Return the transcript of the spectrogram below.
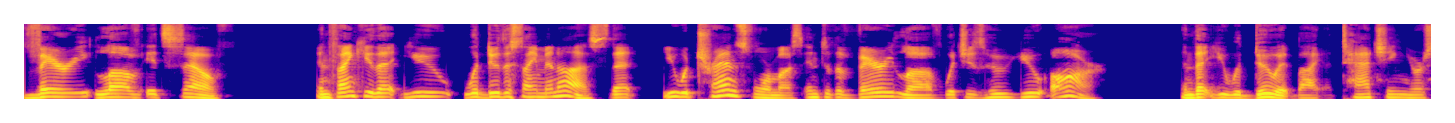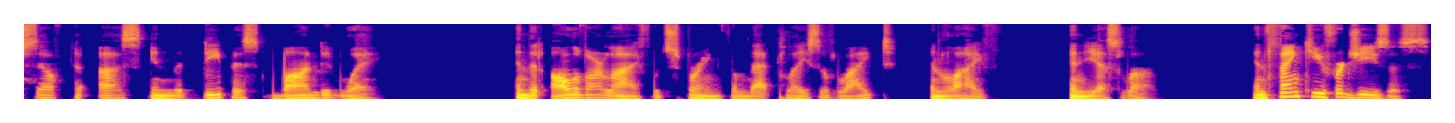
very love itself. And thank you that you would do the same in us, that you would transform us into the very love which is who you are, and that you would do it by attaching yourself to us in the deepest bonded way and that all of our life would spring from that place of light and life and, yes, love. And thank you for Jesus,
